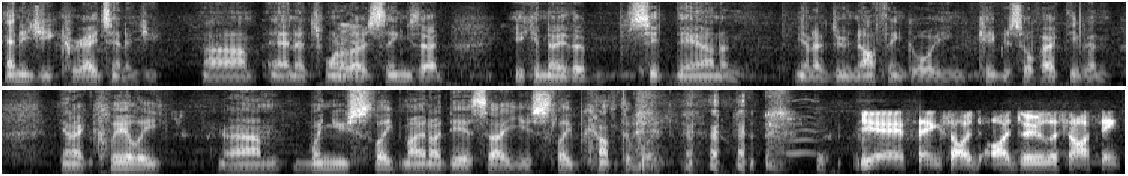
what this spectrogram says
energy creates energy, um, and it's one mm. of those things that you can either sit down and you know do nothing, or you can keep yourself active, and you know clearly. Um, when you sleep, mate, I dare say you sleep comfortably. yeah, thanks. I, I do listen. I think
